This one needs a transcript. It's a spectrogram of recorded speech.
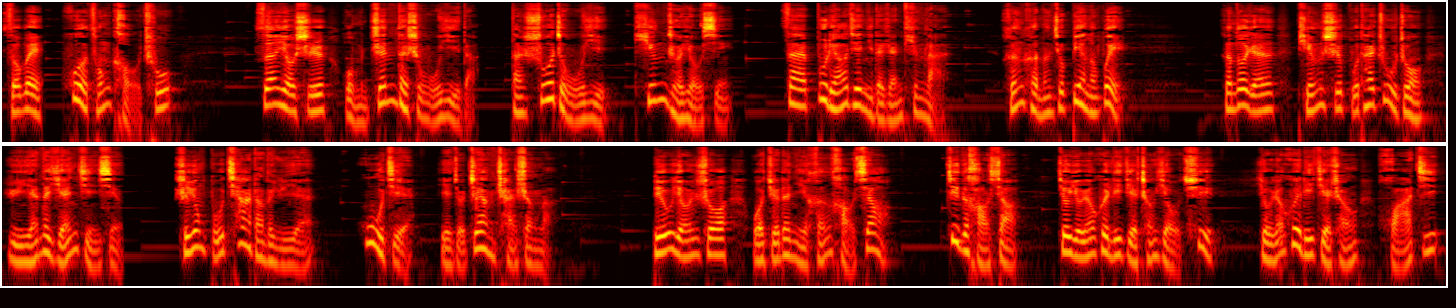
所谓祸从口出。虽然有时我们真的是无意的，但说者无意，听者有心，在不了解你的人听来，很可能就变了味。很多人平时不太注重语言的严谨性，使用不恰当的语言，误解也就这样产生了。比如有人说：“我觉得你很好笑。”这个好笑，就有人会理解成有趣，有人会理解成滑稽，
